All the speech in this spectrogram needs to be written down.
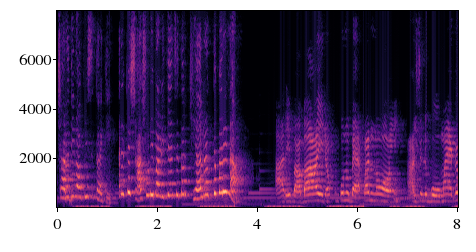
সারাদিন অফিসে থাকে। আর একটা শাশুড়ি বাড়িতে আছে তার খেয়াল রাখতে পারে না? আরে বাবা এরকম কোনো ব্যাপার নয়। আসলে বৌমা একা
